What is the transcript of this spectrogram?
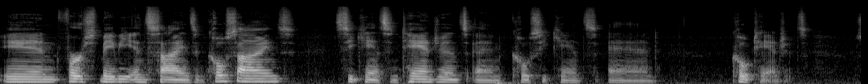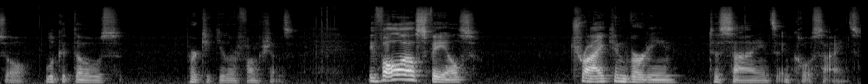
in first maybe in sines and cosines, secants and tangents, and cosecants and cotangents. So look at those particular functions. If all else fails, try converting to sines and cosines.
